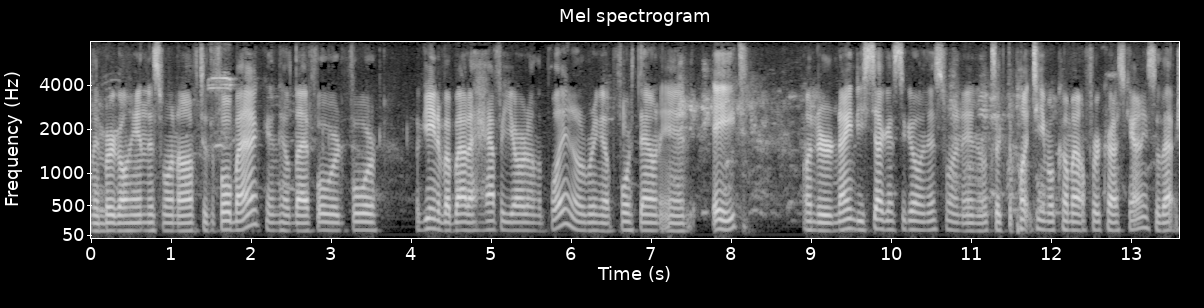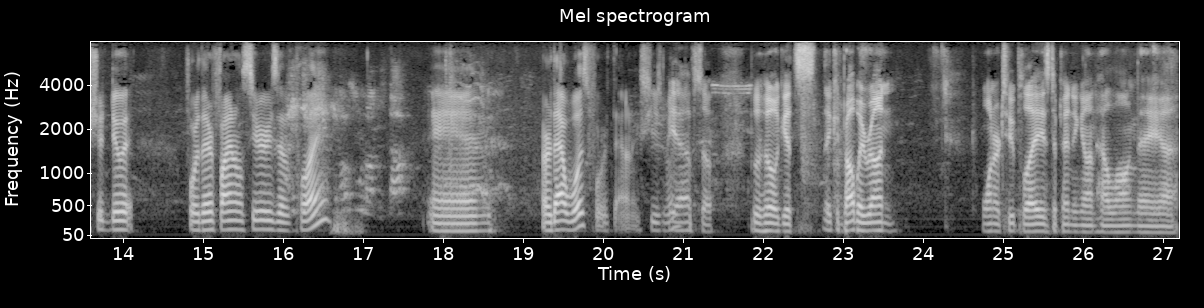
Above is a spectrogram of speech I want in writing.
Lindbergh will hand this one off to the fullback, and he'll dive forward for a gain of about a half a yard on the play, and it'll bring up fourth down and eight. Under 90 seconds to go in this one, and it looks like the punt team will come out for Cross County, so that should do it for their final series of play. And, or that was fourth down, excuse me. Yeah, so Blue Hill gets they could probably run one or two plays depending on how long they uh,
